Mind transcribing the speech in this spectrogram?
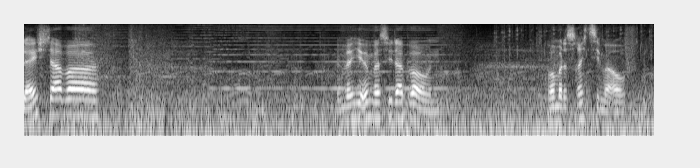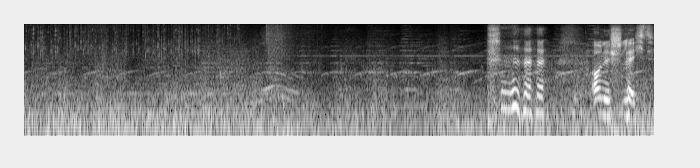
Vielleicht aber... Wenn wir hier irgendwas wieder bauen. Bauen wir das rechts hier mal auf. Auch nicht schlecht.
